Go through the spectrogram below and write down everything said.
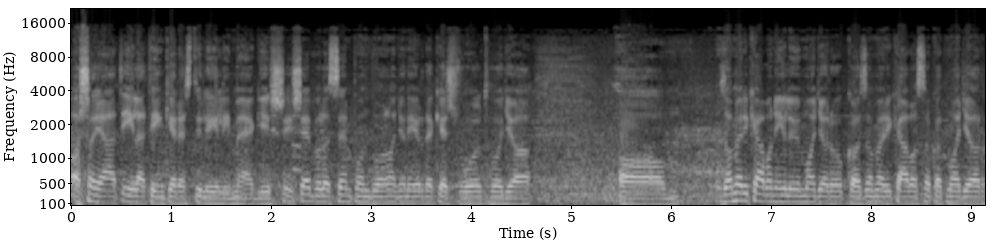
a saját életén keresztül éli meg, és, és ebből a szempontból nagyon érdekes volt, hogy a, a, az Amerikában élő magyarok, az Amerikában szakadt magyar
